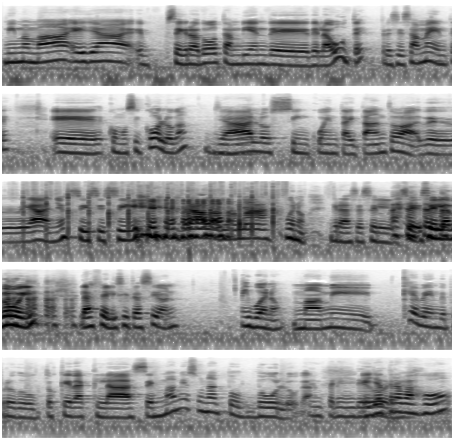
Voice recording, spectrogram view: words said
Mi mamá, ella eh, se graduó también de, de la UTE, precisamente, eh, como psicóloga, ya a los cincuenta y tantos de, de- de años, sí, sí, sí. Brava, mamá. Bueno, gracias, se, se- se la doy, la felicitación. Y bueno, mami que vende productos, que da clases, mami es una todóloga. Emprendedora. Ella trabajó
